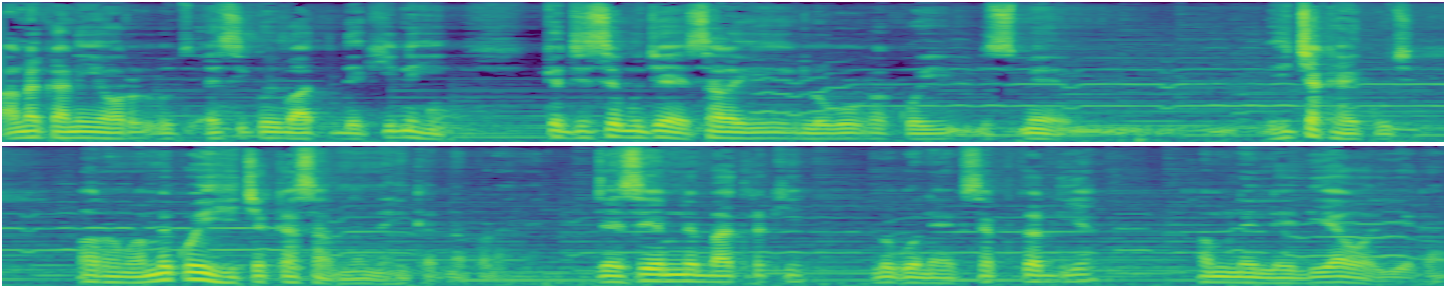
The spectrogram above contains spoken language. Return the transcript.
आनाकानी और ऐसी कोई बात देखी नहीं कि जिससे मुझे ऐसा लगे कि लोगों का कोई इसमें हिचक है कुछ और हमें कोई हिचक का सामना नहीं करना पड़ा है। जैसे हमने बात रखी, लोगों ने एक्सेप्ट कर दिया, हमने ले लिया और ये काम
